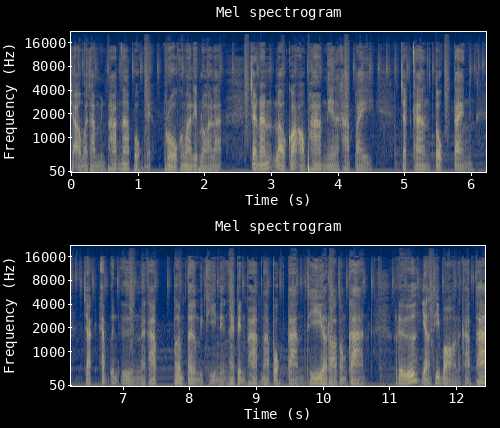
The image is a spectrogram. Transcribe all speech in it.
จะเอามาทำเป็นภาพหน้าปกเนี่ยโผล่เข้ามาเรียบร้อยแล้ว จากนั้นเราก็เอาภาพนี้นะครับไป จัดการตกแต่งจากแอปอื่นๆนะครับเพิ่มเติมอีกทีหนึ่งให้เป็นภาพหน้าปกตามที่เราต้องการ หรืออย่างที่บอกนะครับถ้า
